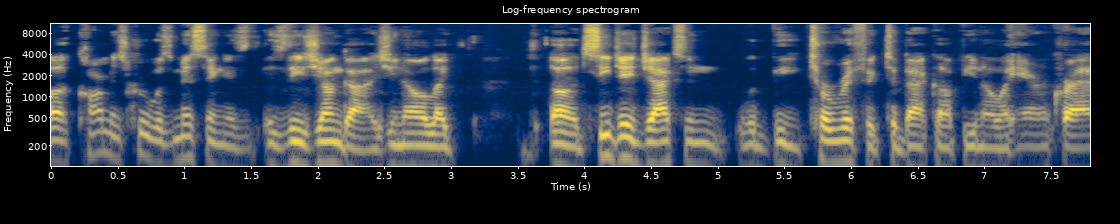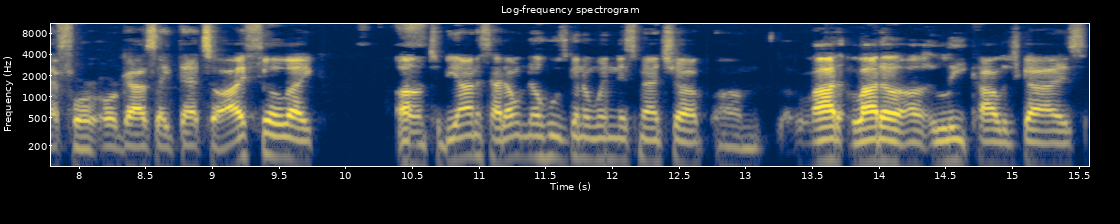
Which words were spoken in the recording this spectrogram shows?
uh, Carmen's crew was missing is is these young guys. You know, like uh, C.J. Jackson would be terrific to back up. You know, Aaron Craft or or guys like that. So I feel like uh, to be honest, I don't know who's going to win this matchup. Um, a lot, a lot of uh, elite college guys.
